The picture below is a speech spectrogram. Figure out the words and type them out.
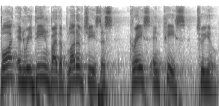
bought and redeemed by the blood of Jesus, grace and peace to you.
